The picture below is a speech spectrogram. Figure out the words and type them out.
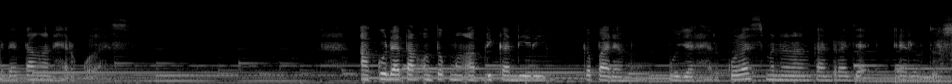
kedatangan Hercules. Aku datang untuk mengabdikan diri kepadamu, ujar Hercules menenangkan Raja Erutus.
